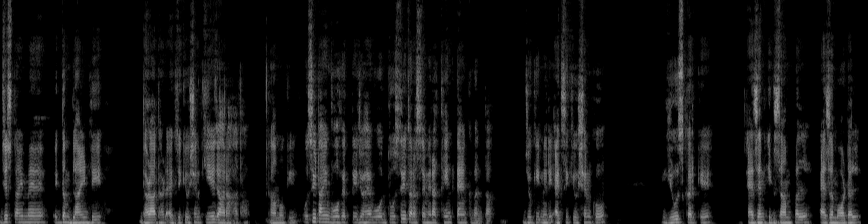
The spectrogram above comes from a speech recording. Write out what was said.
जिस टाइम मैं एकदम ब्लाइंडली धड़ाधड़ एग्जीक्यूशन किए जा रहा था कामों की, उसी टाइम वो व्यक्ति जो है वो दूसरी तरफ़ से मेरा थिंक टैंक बनता, जो कि मेरी एग्जीक्यूशन को यूज़ करके as an example as a model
